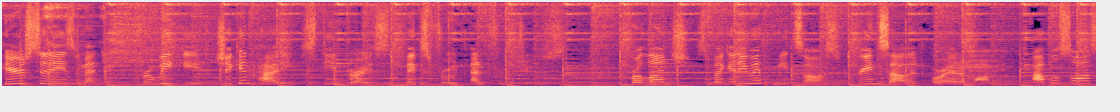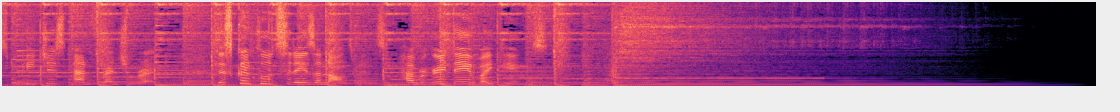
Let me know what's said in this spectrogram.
Here's today's menu. For Wiki, chicken patty, steamed rice, mixed fruit, and fruit juice. For lunch, spaghetti with meat sauce, green salad, or edamame, applesauce, peaches, and French bread. This concludes today's announcements. Have a great day, Vikings!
